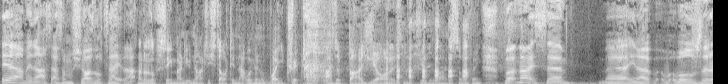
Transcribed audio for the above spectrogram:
Yeah, I mean, I, I, I'm sure they'll take that. And I'd love to see Man United starting that with an away trip to Azerbaijan in July or something. But no, it's, um, uh, you know, Wolves are,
